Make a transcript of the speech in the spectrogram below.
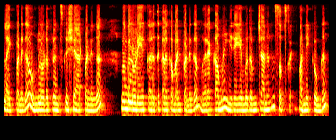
லைக் பண்ணுங்க உங்களோட ஃப்ரெண்ட்ஸ்க்கு ஷேர் பண்ணுங்க. உங்களுடைய கருத்துக்களை கமெண்ட் பண்ணுங்க. மறக்காம இறையமுதம் சேனலை சப்ஸ்கிரைப் பண்ணிக்கோங்க.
